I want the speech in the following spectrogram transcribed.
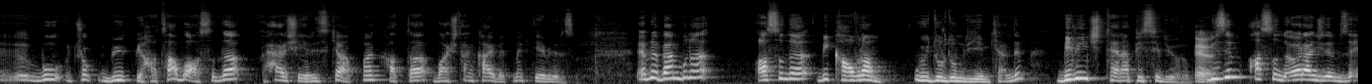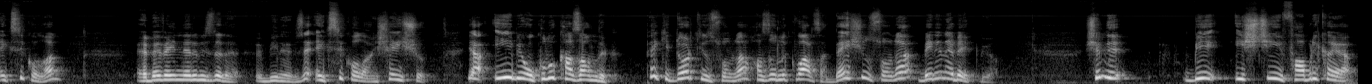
Ee, bu çok büyük bir hata. Bu aslında her şeyi riske atmak hatta baştan kaybetmek diyebiliriz. Emre ben buna aslında bir kavram uydurdum diyeyim kendim. Bilinç terapisi diyorum. Evet. Bizim aslında öğrencilerimizde eksik olan, ebeveynlerimizde de bir nebze eksik olan şey şu. Ya iyi bir okulu kazandık. Peki 4 yıl sonra hazırlık varsa 5 yıl sonra beni ne bekliyor? Şimdi bir işçiyi fabrikaya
